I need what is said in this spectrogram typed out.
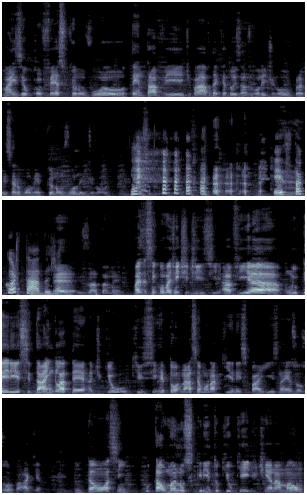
mas eu confesso que eu não vou tentar ver, tipo, ah, daqui a dois anos eu vou ler de novo para ver se era o momento, porque eu não vou ler de novo. Esse tá cortado já. É, exatamente. Mas assim, como a gente disse, havia um interesse da Inglaterra de que, eu, que se retornasse a monarquia nesse país, né, Eslováquia. Então, assim, o tal manuscrito que o Cade tinha na mão,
